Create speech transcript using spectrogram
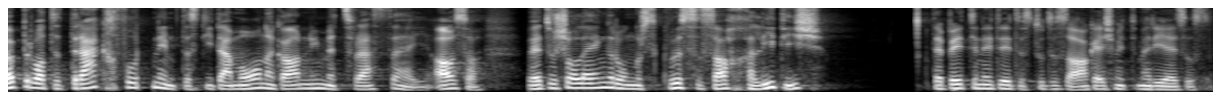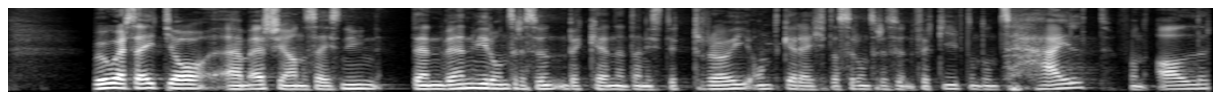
Jemand, der den Dreck fortnimmt, dass die Dämonen gar nicht mehr zu fressen haben. Also, wenn du schon länger unter gewissen Sachen leidest, dann bitte ich dich, dass du das angehst mit dem Herrn Jesus. Weil er sagt ja, ähm, 1. Johannes 1,9, denn wenn wir unsere Sünden bekennen, dann ist er treu und gerecht, dass er unsere Sünden vergibt und uns heilt von aller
